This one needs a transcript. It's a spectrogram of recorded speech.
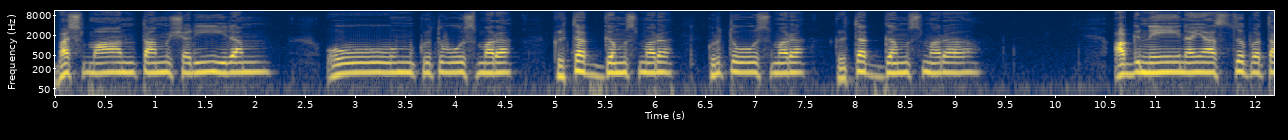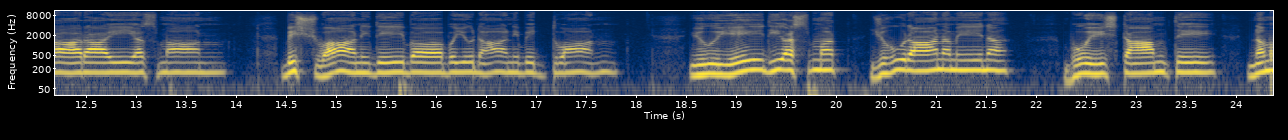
ভস্মান্তম শরীরম। ওম কৃতো কৃতজ্ঞম স্মর কৃতো কৃতজ্ঞম স্মর। अग्नेनयस्तुपताराय अस्मान् विश्वानि देवयुनानि विद्वान् यूयेधि अस्मत् जुहुरानमेन ভূয়িষ্টাম তে নম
